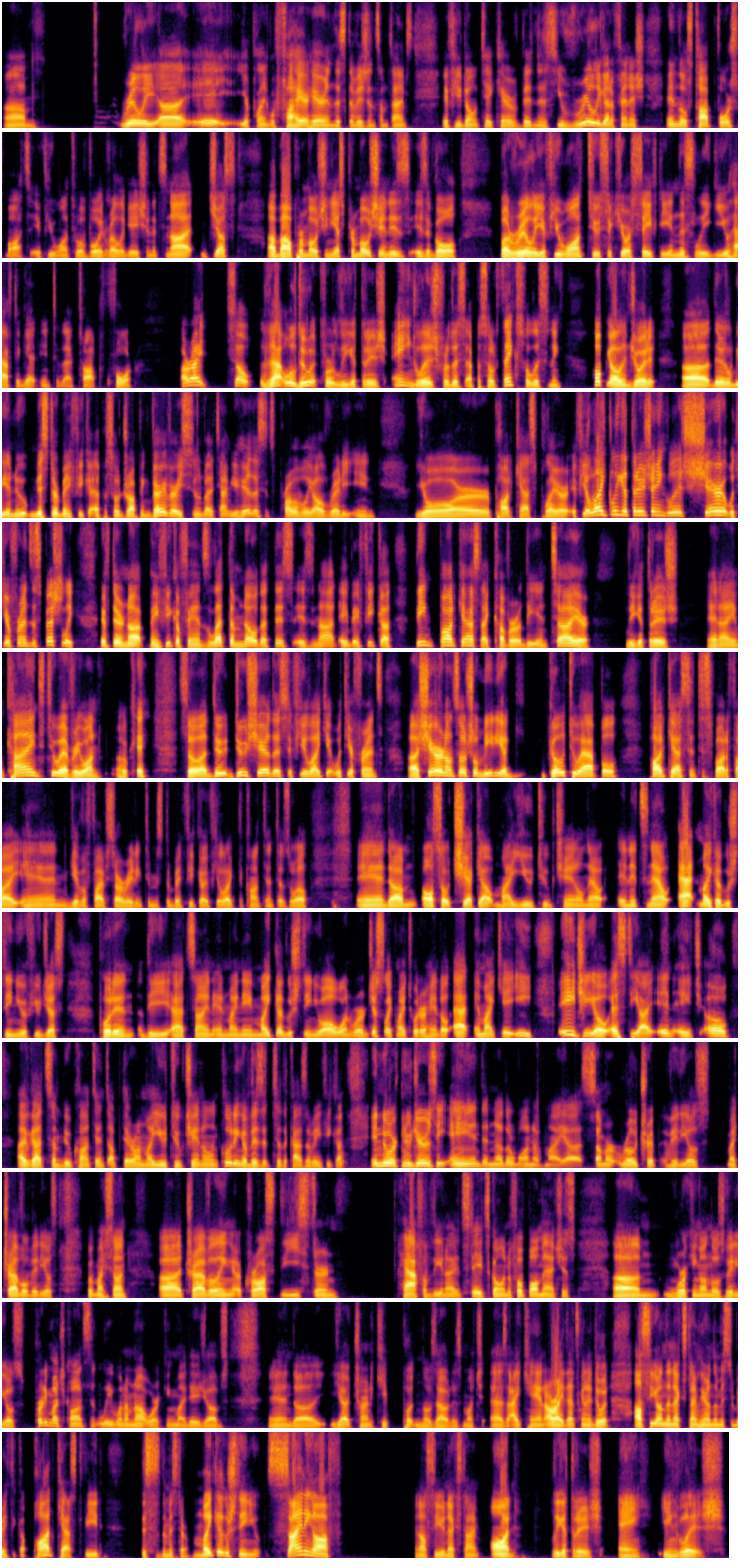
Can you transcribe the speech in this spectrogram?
Um, really uh, it, you're playing with fire here in this division sometimes if you don't take care of business. You've really got to finish in those top four spots if you want to avoid relegation. It's not just about promotion. Yes promotion is is a goal but really if you want to secure safety in this league you have to get into that top four. All right so that will do it for liga 3 english for this episode. Thanks for listening. Hope y'all enjoyed it uh, there will be a new Mr. Benfica episode dropping very, very soon. By the time you hear this, it's probably already in your podcast player. If you like Liga 3 English, share it with your friends, especially if they're not Benfica fans. Let them know that this is not a Benfica themed podcast. I cover the entire Liga 3 and I am kind to everyone. Okay, so uh, do do share this if you like it with your friends. Uh, share it on social media. Go to Apple podcast into Spotify and give a five star rating to Mr. Benfica if you like the content as well. And um, also check out my YouTube channel now, and it's now at Mike Agostinho. If you just put in the at sign and my name, Mike Agostinho, all one word, just like my Twitter handle at M I K E A G O S T I N H O. I've got some new content up there on my YouTube channel, including a visit to the Casa Benfica in Newark, New Jersey, and another one of my uh, summer road trip videos, my travel videos with my son, uh, traveling across the eastern half of the United States, going to football matches um, working on those videos pretty much constantly when I'm not working my day jobs. And uh, yeah, trying to keep putting those out as much as I can. All right, that's going to do it. I'll see you on the next time here on the Mr. Benfica podcast feed. This is the Mr. Mike Agostinho signing off. And I'll see you next time on Liga 3 em Inglês.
